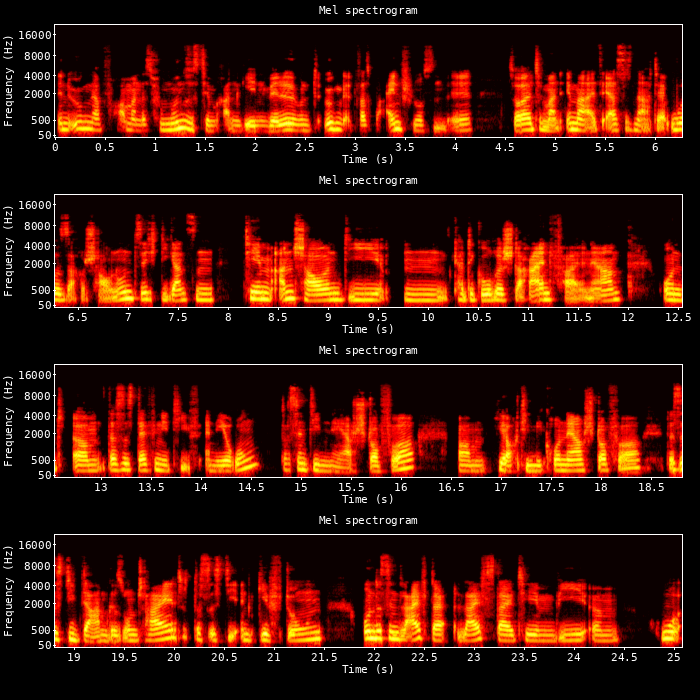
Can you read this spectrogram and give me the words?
in irgendeiner Form an das Immunsystem rangehen will und irgendetwas beeinflussen will, sollte man immer als erstes nach der Ursache schauen und sich die ganzen Themen anschauen, die mh, hm, kategorisch da reinfallen. Ja? Und ähm, das ist definitiv Ernährung, das sind die Nährstoffe, ähm, hier auch die Mikronährstoffe, das ist die Darmgesundheit, das ist die Entgiftung und es sind Lifestyle-Themen wie ähm, Ruhe,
